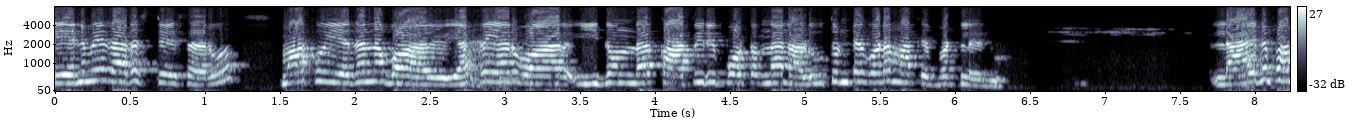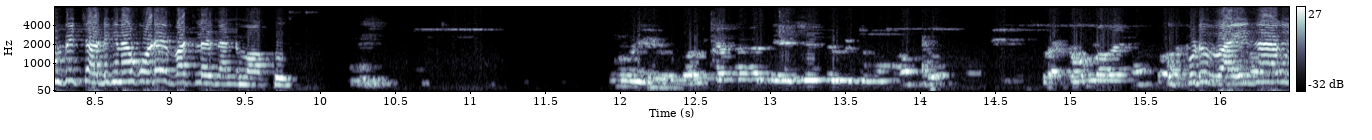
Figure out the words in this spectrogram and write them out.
దేని మీద అరెస్ట్ చేశారు? మాకు ఏదైనా ఎఫ్ఐఆర్ ఇది ఉందా కాపీ రిపోర్ట్ ఉందా అని అడుగుతుంటే కూడా మాకు ఇవ్వట్లేదు. లాయర్ పంపించి అడిగినా కూడా ఇవ్వట్లేదండి మాకు. ఇప్పుడు వైజాగ్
